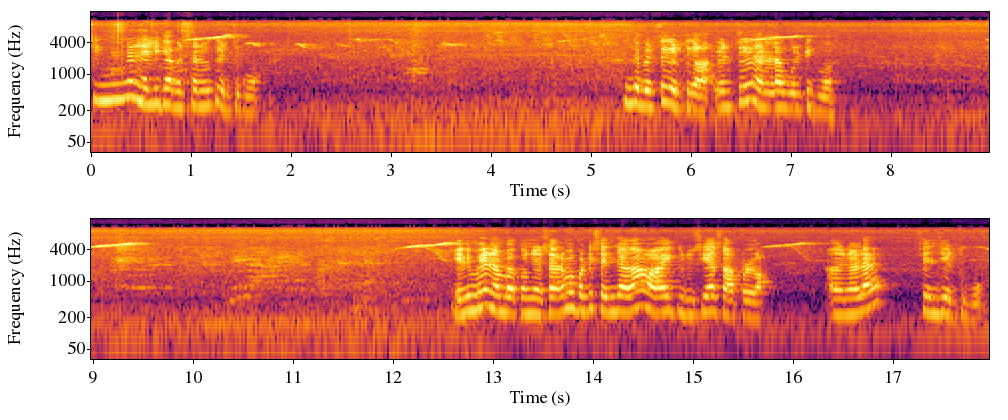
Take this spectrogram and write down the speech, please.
சின்ன நெல்லிக்காய் பெருசு அளவுக்கு எடுத்துக்குவோம். இந்த பெருசுக்கு எடுத்துக்கலாம். எடுத்து நல்லா உருட்டிக்குவோம். எதுவுமே நம்ம கொஞ்சம் சிரமப்பட்டு செஞ்சால் தான் வாய்க்கு ருசியாக சாப்பிட்லாம். அதனால் செஞ்சு எடுத்துக்குவோம்.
